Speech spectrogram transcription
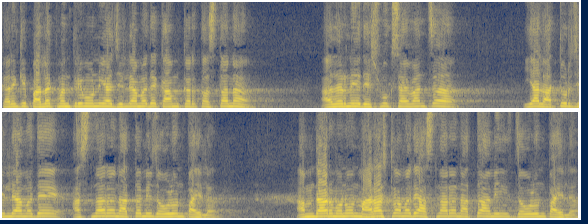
कारण की पालकमंत्री म्हणून या जिल्ह्यामध्ये काम करत असताना आदरणीय देशमुख साहेबांचं या लातूर जिल्ह्यामध्ये असणारं नातं मी जवळून पाहिलं. आमदार म्हणून महाराष्ट्रामध्ये असणारं नातं आम्ही जवळून पाहिलं.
